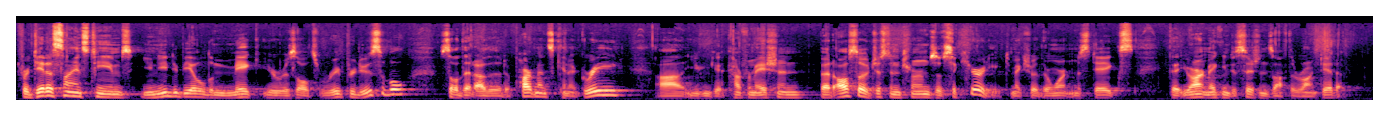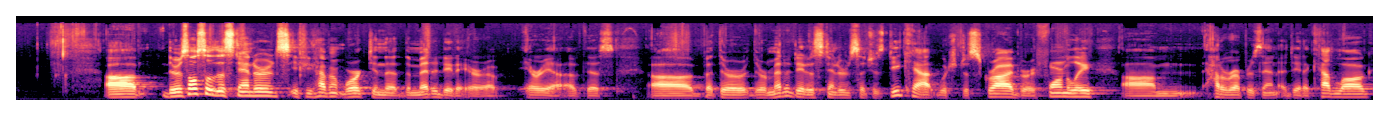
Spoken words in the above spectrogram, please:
For data science teams, you need to be able to make your results reproducible so that other departments can agree, uh, you can get confirmation, but also just in terms of security to make sure there weren't mistakes, that you aren't making decisions off the wrong data. Uh, there's also the standards, if you haven't worked in the, the metadata era, area of this, uh, but there are, there are metadata standards such as DCAT, which describe very formally um, how to represent a data catalog,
